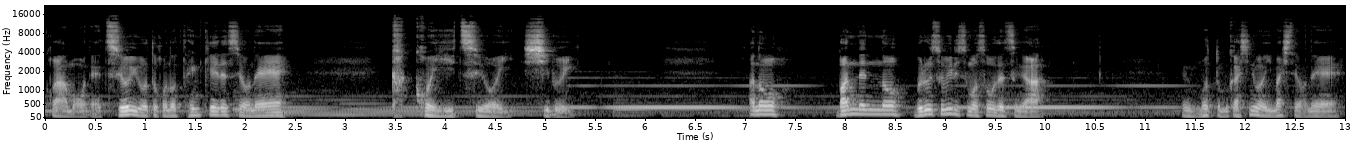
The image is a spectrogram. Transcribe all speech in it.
これはもうね強い男の典型ですよね。かっこいい強い渋い。あの晩年のブルース・ウィリスもそうですがもっと昔にも言いましたよね。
